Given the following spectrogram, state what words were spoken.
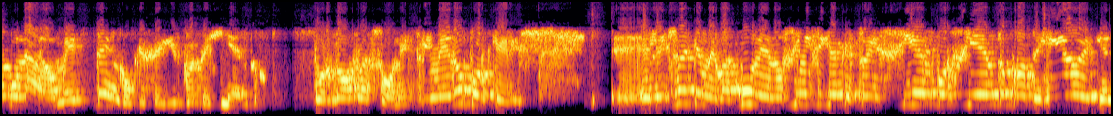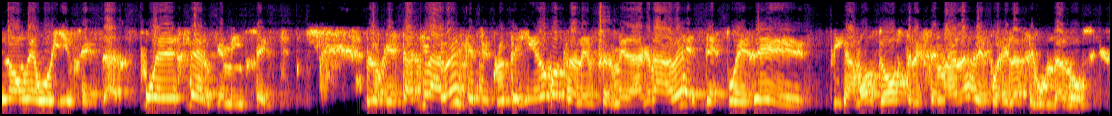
vacunado, me tengo que seguir protegiendo. Por dos razones. Primero, porque eh, el hecho de que me vacune no significa que estoy 100% protegido de que no me voy a infectar. Puede ser que me infecte. Lo que está claro es que estoy protegido contra la enfermedad grave después de, digamos, dos, tres semanas después de la segunda dosis.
